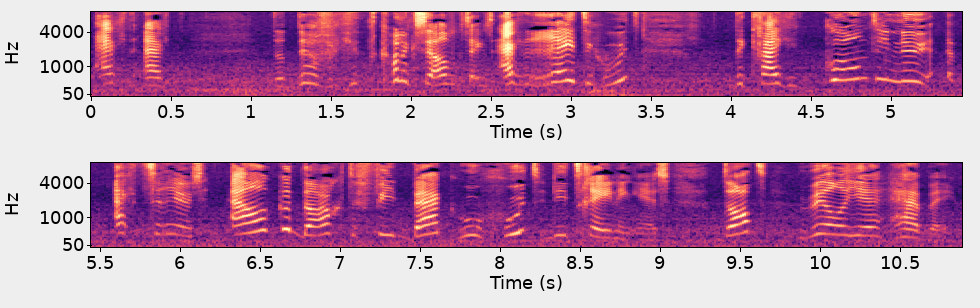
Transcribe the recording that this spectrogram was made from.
echt, echt, dat durf ik, dat kan ik zelf ook zeggen, is echt rete goed. Dan krijg je continu, echt serieus, elke dag de feedback hoe goed die training is. Dat wil je hebben.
